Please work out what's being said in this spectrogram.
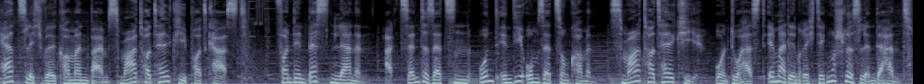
Herzlich willkommen beim Smart Hotel Key Podcast. Von den Besten lernen, Akzente setzen und in die Umsetzung kommen. Smart Hotel Key und du hast immer den richtigen Schlüssel in der Hand.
